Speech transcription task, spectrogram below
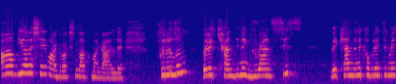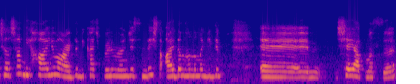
aa bir ara şey vardı bak şimdi aklıma geldi. Pırıl'ın böyle kendine güvensiz ve kendini kabul ettirmeye çalışan bir hali vardı birkaç bölüm öncesinde işte Aydan Hanım'a gidip e, şey yapması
